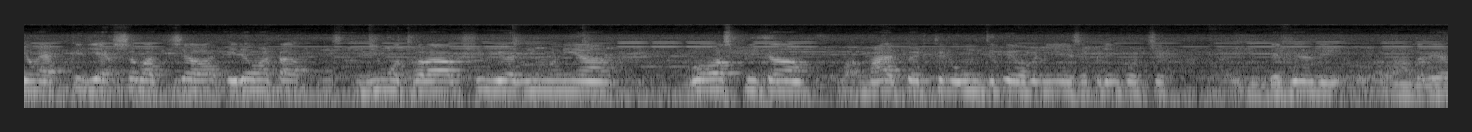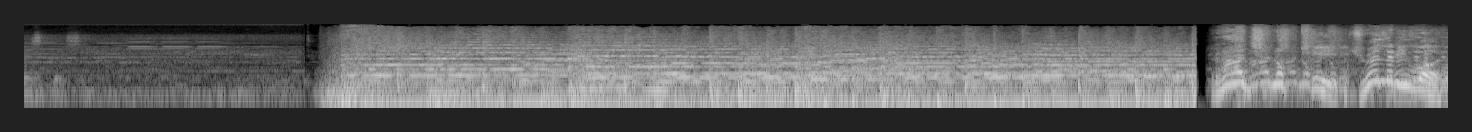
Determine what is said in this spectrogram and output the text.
এবং এক কেজি একশো বাচ্চা, এরকম একটা নিউমোথরা সিভিয়ার নিউমোনিয়া গস পিটা, মায়ের পেট থেকে, উম থেকে এভাবে নিয়ে এসে প্রেজেন্ট করছে। Definitely one of the rarest case Rajlakshmi jewellery world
